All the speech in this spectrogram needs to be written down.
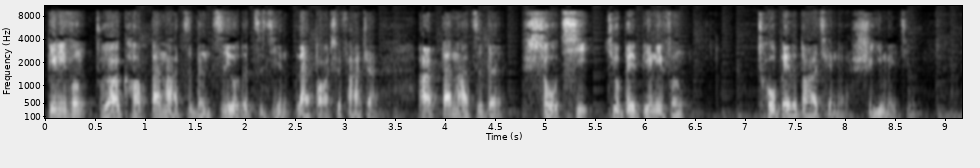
便利蜂主要靠斑马资本自有的资金来保持发展，而斑马资本首期就被便利蜂筹备了多少钱呢？十亿美金。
